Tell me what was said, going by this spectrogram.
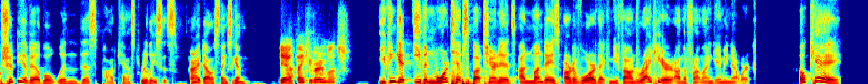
should be available when this podcast releases. All right, Dallas, thanks again. Yeah, thank you very much. You can get even more tips about Tyranids on Monday's Art of War that can be found right here on the Frontline Gaming Network. Okay.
